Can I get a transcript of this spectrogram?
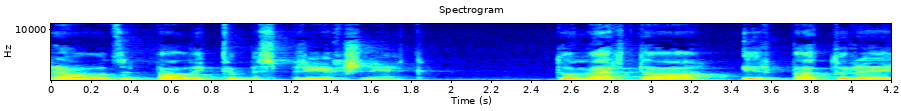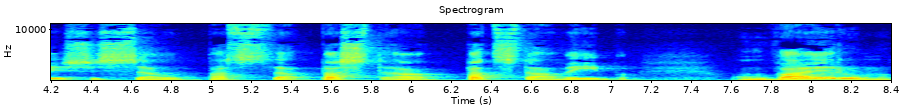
draudzene palika bez priekšnieka. Tomēr tā ir paturējusi savu pastā, pastā, patstāvību un vairumu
